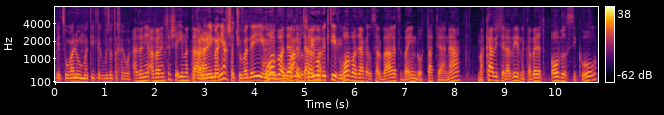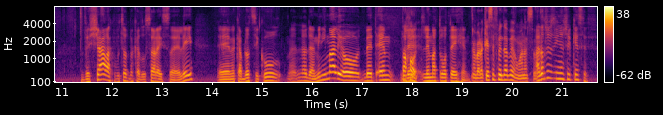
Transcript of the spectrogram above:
בצורה לעומתית לקבוצות אחרות. אז אני, אבל אני חושב שאם אתה... אבל אני מניח שהתשובה די ברורה מטעמים אובייקטיביים. רוב אוהדי הכדורסל בארץ באים באותה טענה, מכבי תל אביב מקבלת אובר סיקור, ושאר הקבוצות בכדורסל הישראלי אה, מקבלות סיקור, אה, לא יודע, מינימלי או בהתאם פחות. למטרותיהם. אבל הכסף מדבר, מה לעשות? אני לא חושב שזה עניין של כסף.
